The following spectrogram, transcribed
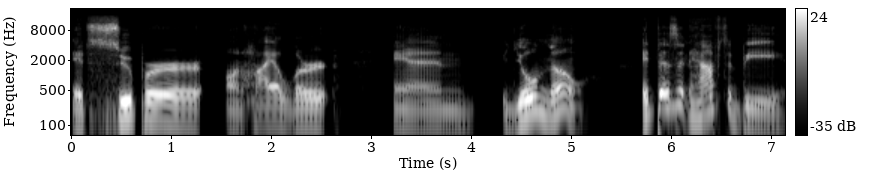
It's super on high alert, and you'll know. It doesn't have to be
